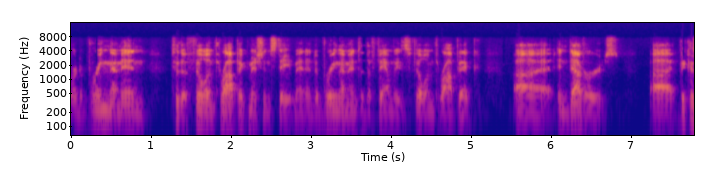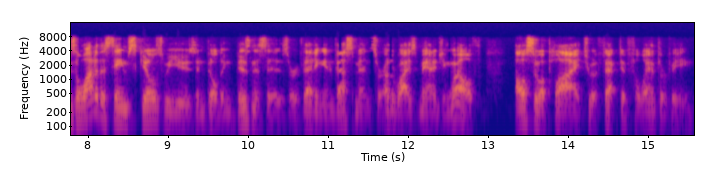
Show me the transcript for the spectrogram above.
or to bring them in to the philanthropic mission statement and to bring them into the family's philanthropic uh, endeavors. Uh, because a lot of the same skills we use in building businesses or vetting investments or otherwise managing wealth also apply to effective philanthropy.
